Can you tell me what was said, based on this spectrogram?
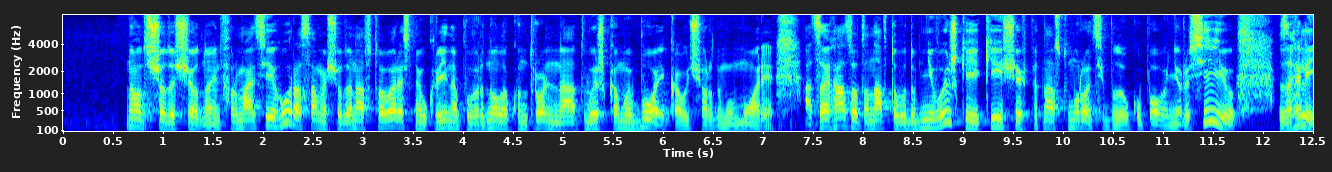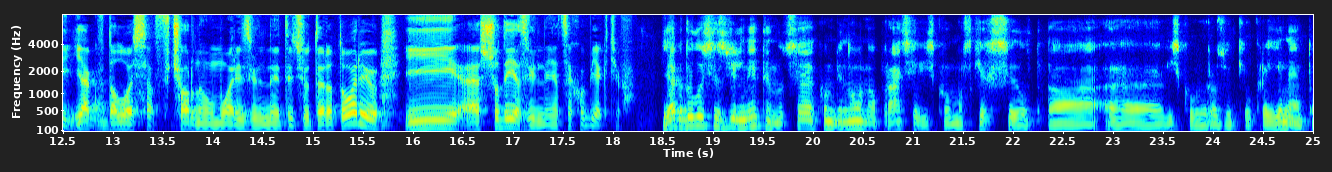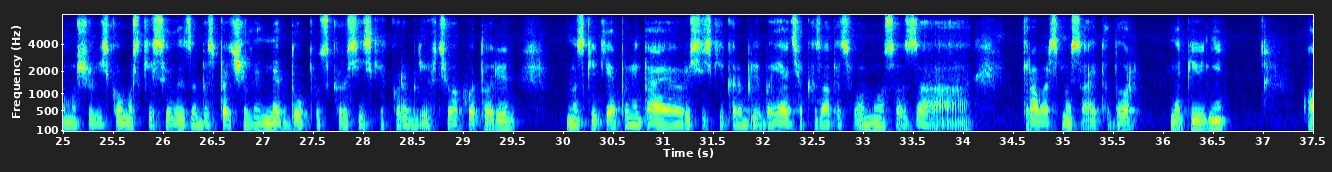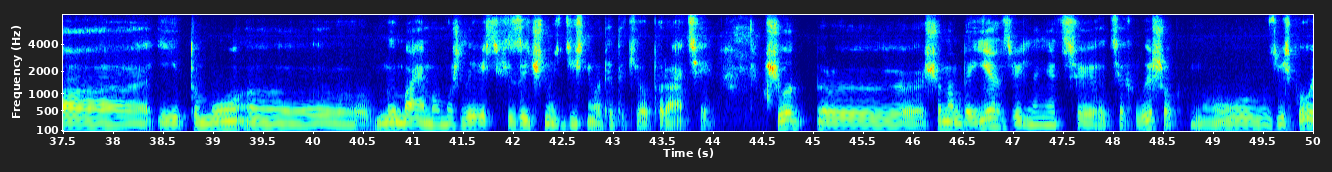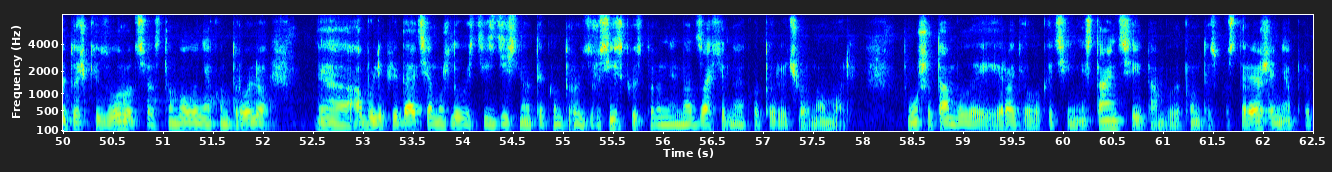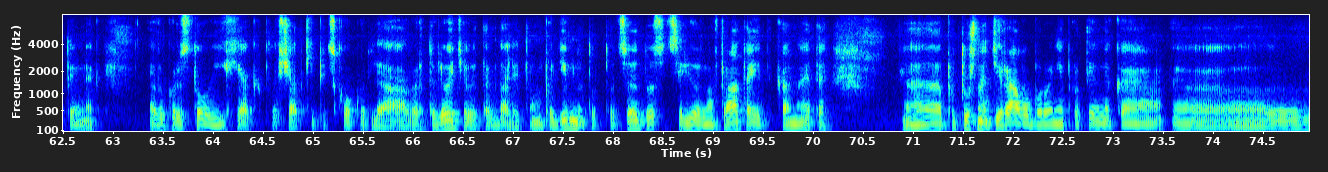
Ну от щодо ще одної інформації ГУРа, саме що 11 вересня Україна повернула контроль над вишками Бойка у Чорному морі. А це газо та нафтовидобні вишки, які ще в 15-му році були окуповані Росією. Взагалі, як вдалося в Чорному морі звільнити цю територію, і е, що дає звільнення цих об'єктів? Як вдалося звільнити? Ну це комбінована операція військово-морських сил та е, військової розвідки України, тому що військово-морські сили забезпечили недопуск російських кораблів в цю акваторію. Наскільки я пам'ятаю, російські кораблі бояться казати свого носа за траверс миса Айтадор на півдні. А, і тому е, ми маємо можливість фізично здійснювати такі операції. Що, е, що нам дає звільнення ці, цих вишок? Ну, з військової точки зору, це встановлення контролю е, або ліквідація можливості здійснювати контроль з російської сторони над західною акваторією Чорного моря. Тому що там були і радіолокаційні станції, там були пункти спостереження. Противник використовував їх як площадки підскоку для вертольотів і так далі, і тому подібне. Тобто, це досить серйозна втрата і така, знаєте, е, потужна діра в обороні противника е,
